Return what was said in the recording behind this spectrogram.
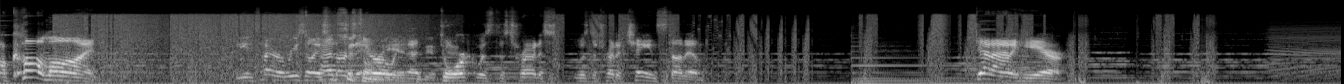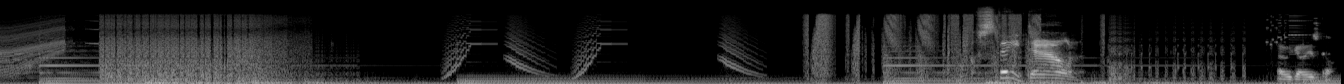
Oh come on! The entire reason I That's started just on me, arrowing that could be okay. dork was to try to was to try to chain stun him. Get out of here! Stay down. There we go, he's gone.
